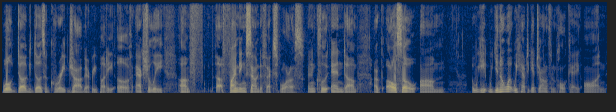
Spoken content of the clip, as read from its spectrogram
well, Doug does a great job, everybody, of actually um, f- uh, finding sound effects for us, and include and um, are also um, we, we- you know what we have to get Jonathan Polke on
